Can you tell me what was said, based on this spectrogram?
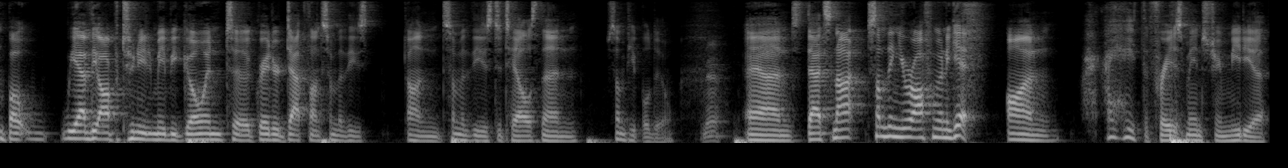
but we have the opportunity to maybe go into greater depth on some of these on some of these details than some people do Yeah. and that's not something you're often going to get on i hate the phrase mainstream media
